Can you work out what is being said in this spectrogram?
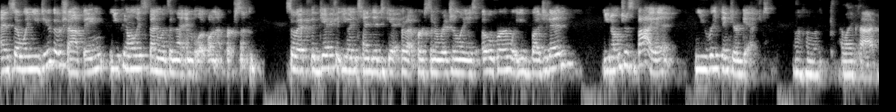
And so when you do go shopping, you can only spend what's in that envelope on that person. So if the gift that you intended to get for that person originally is over what you've budgeted, you don't just buy it, you rethink your gift. Mm-hmm. I like that.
